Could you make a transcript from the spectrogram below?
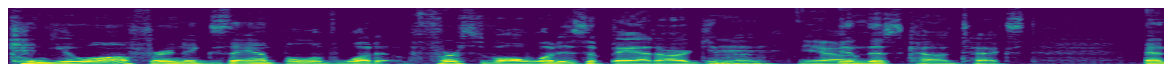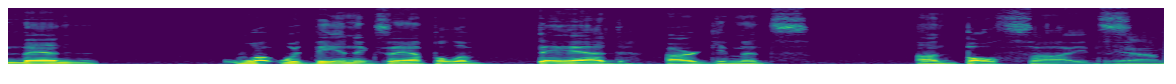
Can you offer an example of what, first of all, what is a bad argument Mm, yeah. in this context? And then what would be an example of bad arguments on both sides? Yeah,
